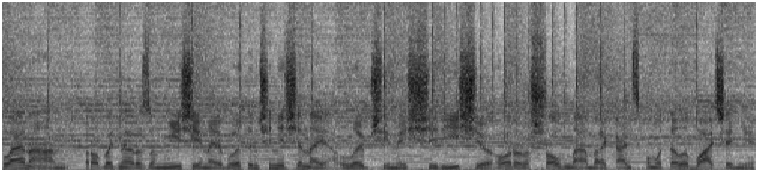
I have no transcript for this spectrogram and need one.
Фленаган робить найрозумніші, найвитонченіші, найглибші, найщиріші горор-шоу на американському телебаченні,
